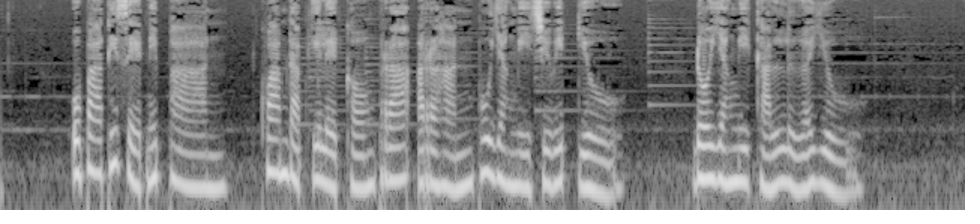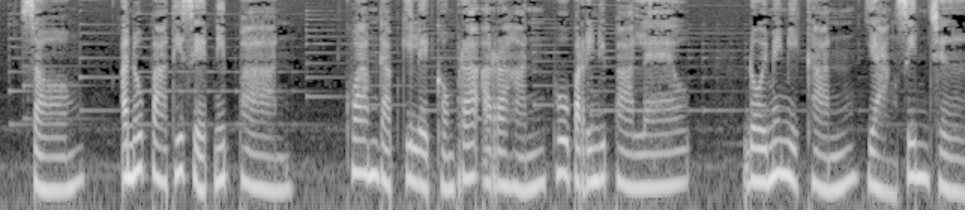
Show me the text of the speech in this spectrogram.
1. อุปาทิเศษนิพพาน ความดับกิเลสของพระอรหันต์ผู้ยังมีชีวิตอยู่ โดยยังมีขันเหลืออยู่ 2. อนุปาทิเศษนิพพาน ความดับกิเลสของพระอรหันต์ผู้ปรินิพพานแล้ว โดยไม่มีขันอย่างสิ้นเชิง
